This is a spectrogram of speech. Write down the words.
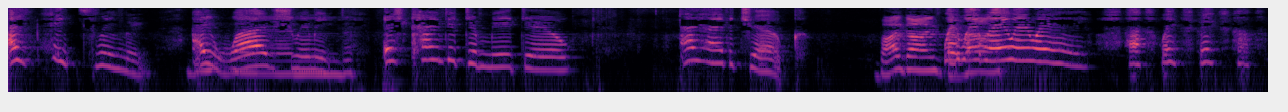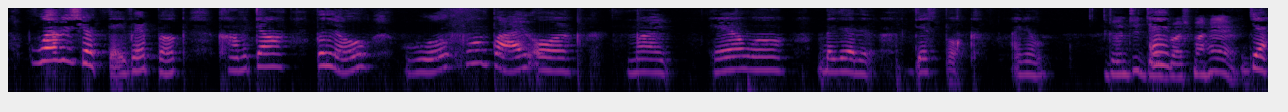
I hate swimming. I love swimming. It's kind of to me too. I have a joke. bye, guys. Wait, Good wait, wait, wait, wait. Uh, wait, wait. Uh, what is your favorite book? Comment down below. Wolf will buy or my hair will. Blah. This book. I know. Don't you dare brush my hair. Yeah,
